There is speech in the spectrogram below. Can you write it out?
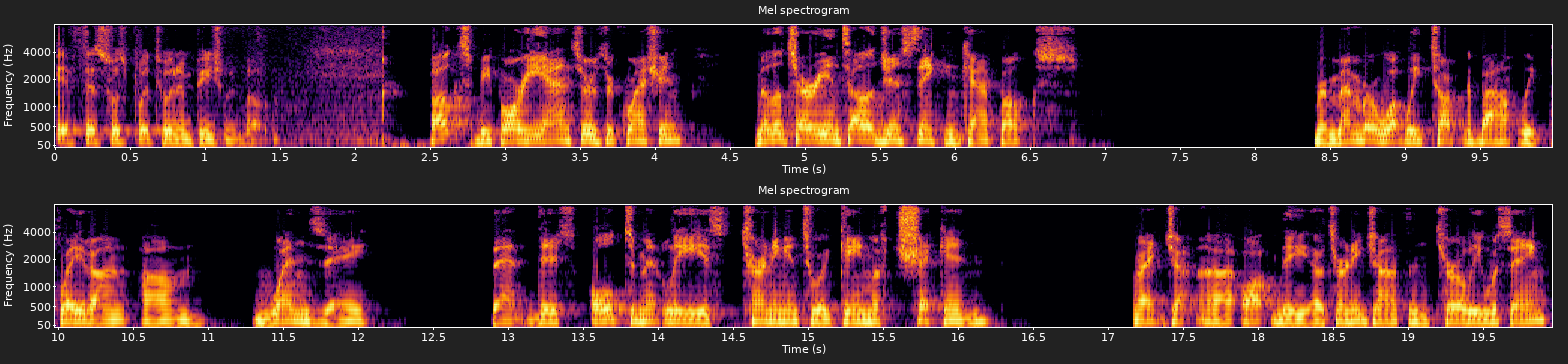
if this was put to an impeachment vote? Folks, before he answers the question, military intelligence thinking cap, folks. Remember what we talked about? We played on um, Wednesday that this ultimately is turning into a game of chicken, right? Uh, the attorney Jonathan Turley was saying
